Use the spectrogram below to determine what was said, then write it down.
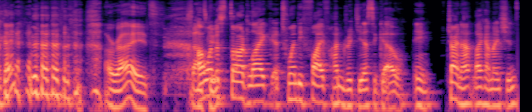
Okay. All right. Sounds I want good. to start like uh, 2,500 years ago in China, like I mentioned,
